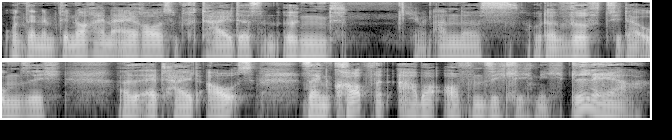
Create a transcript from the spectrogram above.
Und dann nimmt er noch ein Ei raus und verteilt es an irgendjemand anders oder wirft sie da um sich. Also er teilt aus. Sein Kopf wird aber offensichtlich nicht leer,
